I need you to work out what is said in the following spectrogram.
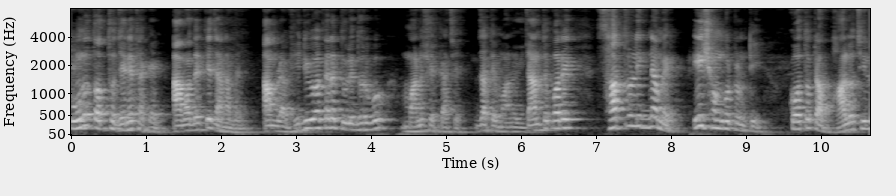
কোনো তথ্য জেনে থাকেন, আমাদেরকে জানাবেন। আমরা ভিডিও আকারে তুলে ধরব মানুষের কাছে, যাতে মানুষ জানতে পারে ছাত্রলীগ নামের এই সংগঠনটি কতটা ভালো ছিল,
